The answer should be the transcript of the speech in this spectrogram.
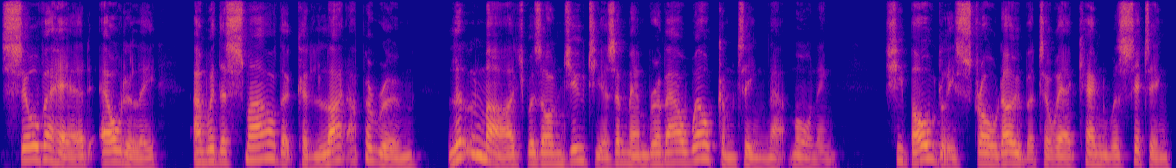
silver haired, elderly, and with a smile that could light up a room. Little Marge was on duty as a member of our welcome team that morning. She boldly strolled over to where Ken was sitting,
